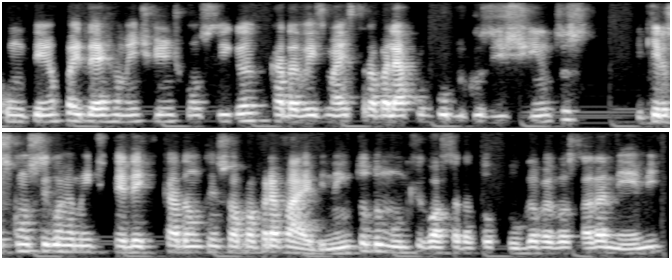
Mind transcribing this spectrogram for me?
com o tempo, a ideia é realmente que a gente consiga cada vez mais trabalhar com públicos distintos e que eles consigam realmente entender que cada um tem sua própria vibe. Nem todo mundo que gosta da Tortuga vai gostar da meme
